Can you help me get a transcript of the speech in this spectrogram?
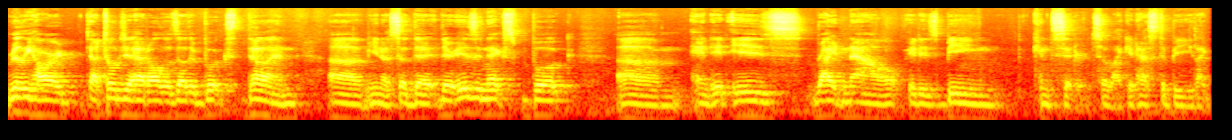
really hard. I told you I had all those other books done. Um, you know, so there there is a next book, um, and it is right now. It is being considered. So like it has to be like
